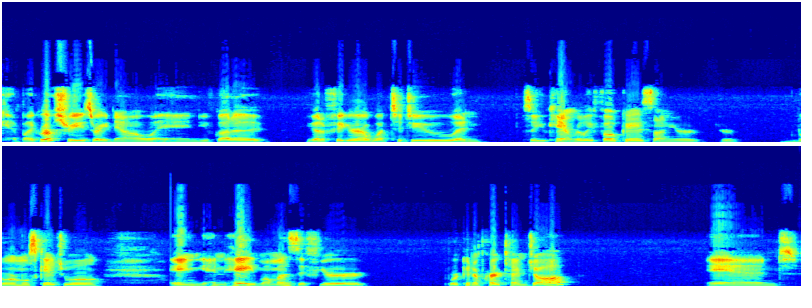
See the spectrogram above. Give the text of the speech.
can't buy groceries right now and you've got to you got to figure out what to do and so you can't really focus on your your normal schedule. And, and hey mamas if you're working a part-time job and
